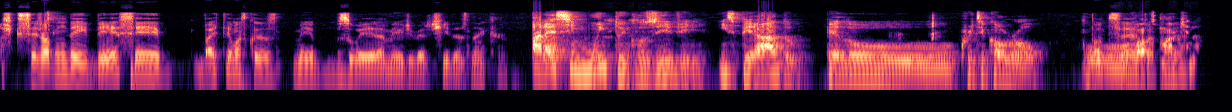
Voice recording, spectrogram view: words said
Acho que você joga um DD, você vai ter umas coisas meio zoeira, meio divertidas, né, cara? Parece muito, inclusive, inspirado pelo Critical Role. Pode o ser, Vox pode Machina. Ser.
